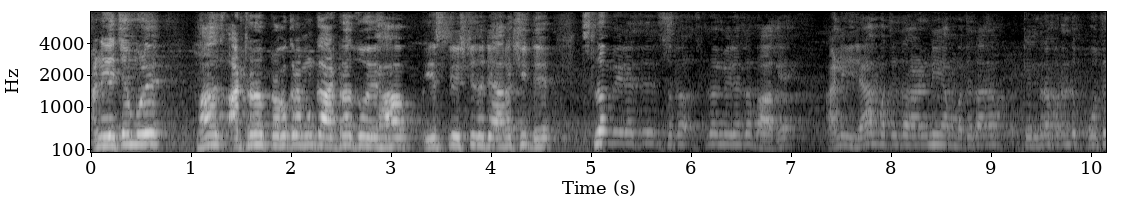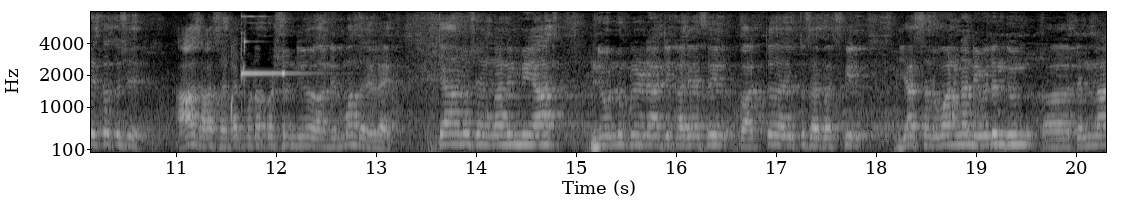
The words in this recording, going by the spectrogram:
आणि याच्यामुळे हा अठरा प्रभाग क्रमांक अठरा जो आहे हा एस सी एस टीसाठी आरक्षित आहे. स्लम एरियाचे स्लम एरियाचा भाग आहे. आणि या मतदारांनी या मतदान केंद्रापर्यंत पोहोचायचं कसे? आज हा सगळ्यात मोठा प्रश्न नि- निर्माण झालेला आहे. त्या अनुषंगाने मी आज निवडणूक निर्णय अधिकारी असेल आयुक्त साहेब असतील या सर्वांना निवेदन देऊन त्यांना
